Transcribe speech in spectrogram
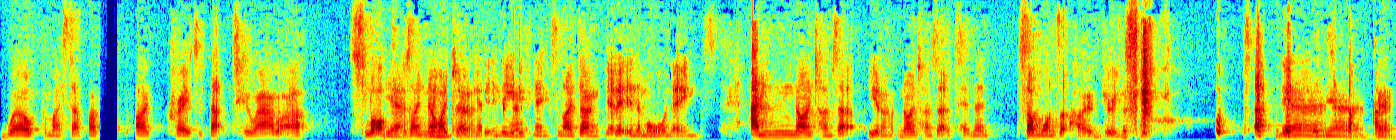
world for myself, I've, I've created that two hour slot yeah, because I know window. I don't get it in the okay. evenings and I don't get it in the mornings. And nine times out, you know, nine times out of ten, then someone's at home during the school. yeah, yeah, okay.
